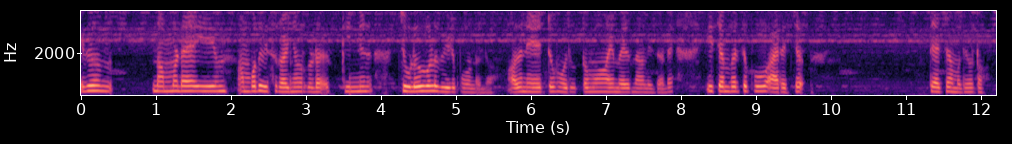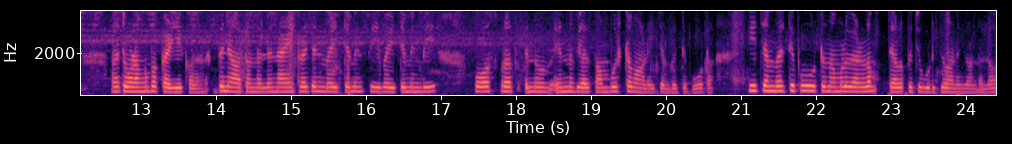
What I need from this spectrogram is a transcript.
ഇത് നമ്മുടെ ഈ അമ്പത് വയസ്സ് കഴിഞ്ഞവർക്കുടെ സ്കിന്നിന് ചുളിവുകൾ വീഴുമ്പോൾ ഉണ്ടല്ലോ അതിന് ഏറ്റവും ഒരു ഉത്തമമായ മരുന്നാണ് ഇതിന്റെ ഈ ചെമ്പരത്തിപ്പൂ അരച്ച് തേച്ചാൽ മതി കേട്ടോ. എന്നിട്ട് ഉണങ്ങുമ്പോൾ കഴുകിക്കളയണം ഇതിനകത്തുണ്ടല്ലോ nitrogen vitamin C vitamin B phosphorus എന്ന് എന്നിവയാൽ സമ്പുഷ്ടമാണ് ഈ ചെമ്പരത്തിപ്പൂ കേട്ടോ ഈ ചെമ്പരത്തിപ്പൂ ഇട്ട് നമ്മൾ വെള്ളം തിളപ്പിച്ച് കുടിക്കുകയാണെങ്കിൽ ഉണ്ടല്ലോ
